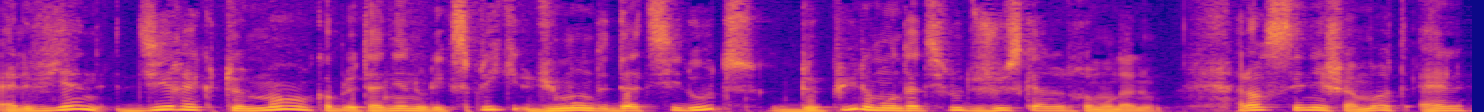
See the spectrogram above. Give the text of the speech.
elles viennent directement, comme le Tanya nous l'explique, du monde d'Atsilut, depuis le monde d'Atsilut jusqu'à notre monde à nous. Alors ces Neshamot, elles,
